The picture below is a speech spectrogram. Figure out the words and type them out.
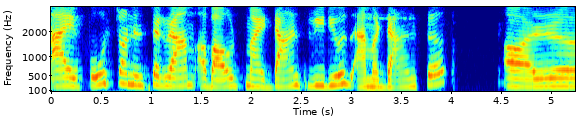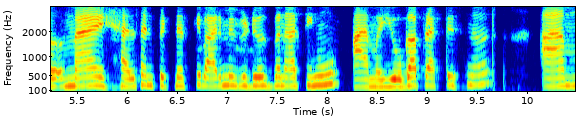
I post on Instagram about my dance videos I am a dancer और मैं हेल्थ एंड फिटनेस के बारे में वीडियोस बनाती हूँ। I am a yoga practitioner I am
